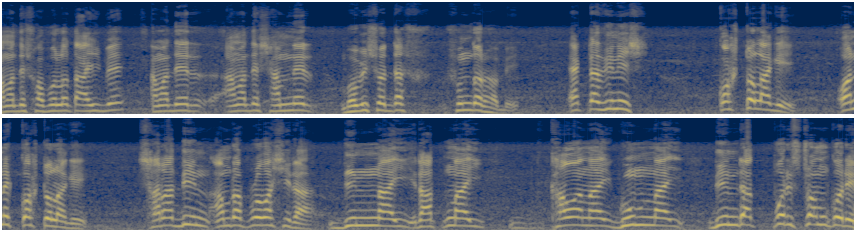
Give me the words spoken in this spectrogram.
আমাদের সফলতা আসবে, আমাদের আমাদের সামনের ভবিষ্যৎটা সুন্দর হবে। একটা জিনিস কষ্ট লাগে, অনেক কষ্ট লাগে। সারা দিন আমরা প্রবাসীরা, দিন নাই, রাত নাই, খাওয়া নাই, ঘুম নাই দিন রাত পরিশ্রম করে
